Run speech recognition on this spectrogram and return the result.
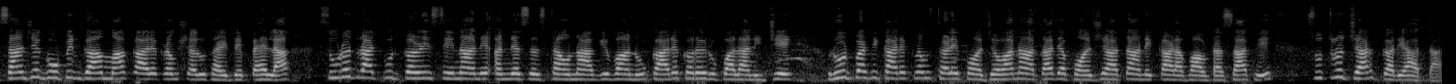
સાંજે ગોપીન ગામમાં કાર્યક્રમ શરૂ થાય તે પહેલા સુરત રાજપૂત કરણી સેના અને અન્ય સંસ્થાઓના આગેવાનો કાર્યકરોએ રૂપાલાની જે રૂટ પરથી કાર્યક્રમ સ્થળે પહોંચવાના હતા, ત્યાં પહોંચ્યા હતા અને કાળા વાવટા સાથે સૂત્રોચ્ચાર કર્યા હતા.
